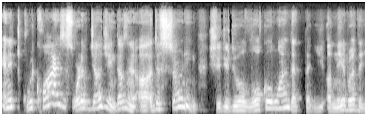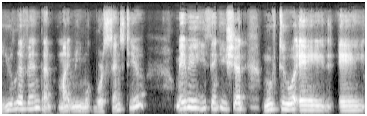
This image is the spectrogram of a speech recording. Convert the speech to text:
And it requires a sort of judging, doesn't it? A discerning. Should you do a local one that, that you, a neighborhood that you live in that might make more sense to you? Maybe you think you should move to a, a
